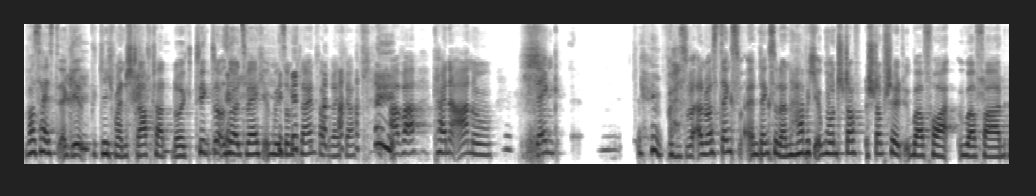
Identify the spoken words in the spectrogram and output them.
was heißt, gehe geh ich meine Straftaten durch? Klingt so, als wäre ich irgendwie so ein Kleinverbrecher. Aber keine Ahnung. Ich denk, was, an was denkst, denkst du dann? Habe ich irgendwo ein Stopp, Stoppschild überfahr, überfahren?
